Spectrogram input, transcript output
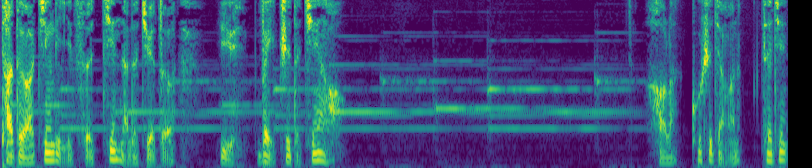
他都要经历一次艰难的抉择与未知的煎熬。好了，故事讲完了，再见。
